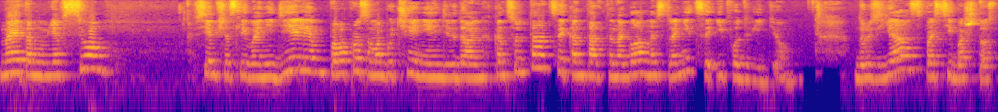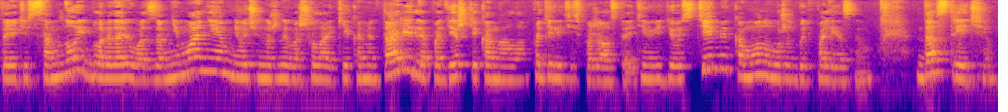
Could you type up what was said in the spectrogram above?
На этом у меня все. Всем счастливой недели. По вопросам обучения индивидуальных консультаций, контакты на главной странице и под видео. Друзья, спасибо, что остаетесь со мной. Благодарю вас за внимание. Мне очень нужны ваши лайки и комментарии для поддержки канала. Поделитесь, пожалуйста, этим видео с теми, кому оно может быть полезным. До встречи!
